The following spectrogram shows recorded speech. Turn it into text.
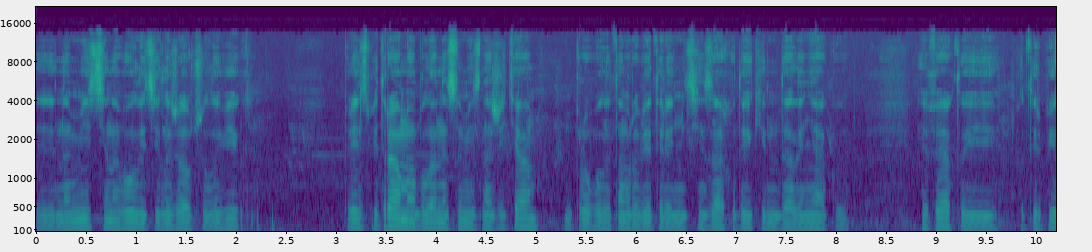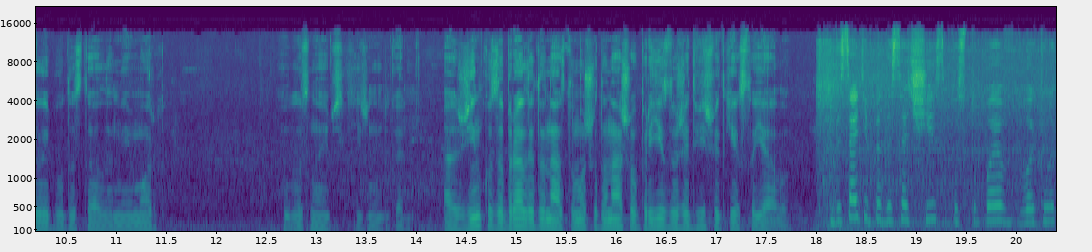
На місці на вулиці лежав чоловік. В принципі, травма була несумісна з життям. Пробували там робити реанімаційні заходи, які не дали ніякого ефекту. І потерпілий був доставлений в морг обласної психічної лікарні. А жінку забрали до нас, тому що до нашого приїзду вже дві швидких стояло. О 10.56 поступив виклик,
